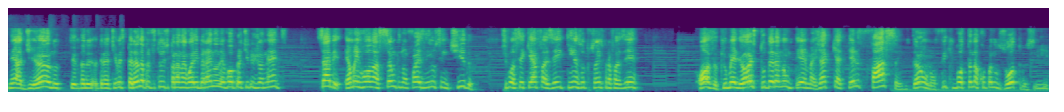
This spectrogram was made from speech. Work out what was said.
né, adiando, tentando alternativa, esperando a Prefeitura de Paranaguá liberar e não levou para time Jonetes? Sabe? É uma enrolação que não faz nenhum sentido. Se você quer fazer e tem as opções para fazer, Óbvio que o melhor tudo era não ter, mas já que quer ter, faça. Então, não fique botando a culpa nos outros e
